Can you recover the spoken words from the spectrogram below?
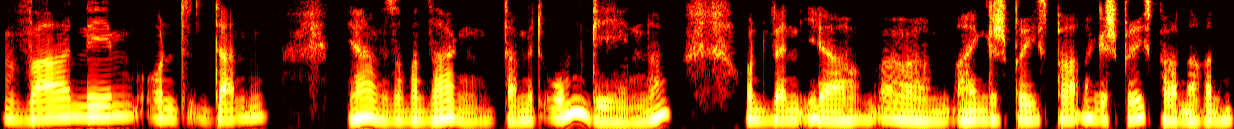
wahrnehmen und dann, ja, wie soll man sagen, damit umgehen. Ne? Und wenn ihr ähm, einen Gesprächspartner, Gesprächspartnerin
